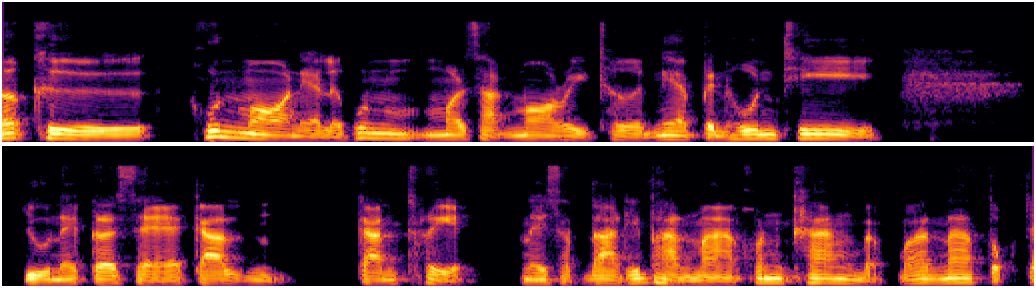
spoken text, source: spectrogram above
ก็คือหุ้นมอเนี่ย หรือหุ้นบริษัทมอรีเทิร์นเนี่ยเป็นหุ้นที่อยู่ในกระแสการการเทรดในสัปดาห์ที่ผ่านมาค่อนข้างแบบว่าน่าตกใจ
